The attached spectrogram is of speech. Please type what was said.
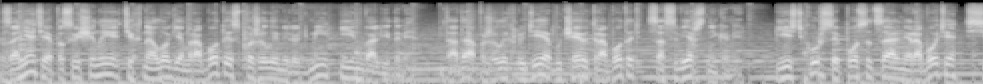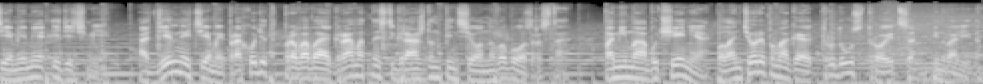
Занятия посвящены технологиям работы с пожилыми людьми и инвалидами. Да-да, пожилых людей обучают работать со сверстниками. Есть курсы по социальной работе с семьями и детьми. Отдельной темой проходит правовая грамотность граждан пенсионного возраста. Помимо обучения, волонтеры помогают трудоустроиться инвалидам.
